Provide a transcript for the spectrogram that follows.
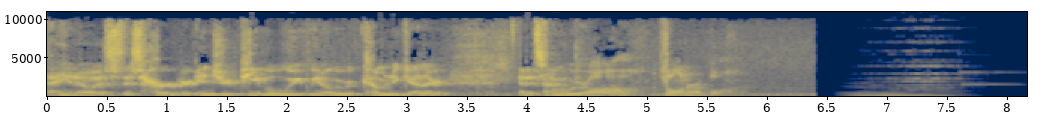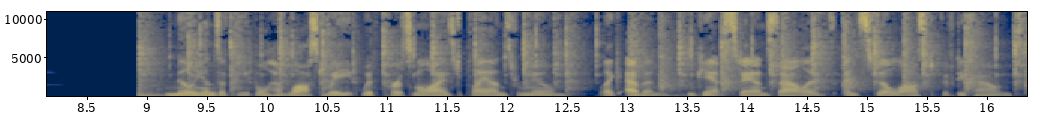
uh, you know, as, as hurt or injured people. We, you know, we were coming together at a time where we were all vulnerable. Millions of people have lost weight with personalized plans from Noom, like Evan, who can't stand salads and still lost 50 pounds.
